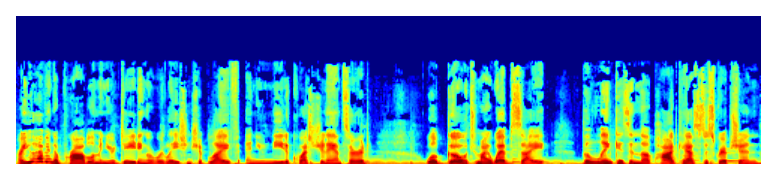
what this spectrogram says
Are you having a problem in your dating or relationship life and you need a question answered? Well, go to my website. The link is in the podcast description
